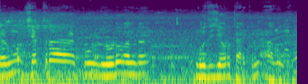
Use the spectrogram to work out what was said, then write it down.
ಎರಡು ಮೂರು ಕ್ಷೇತ್ರ ನೋಡುವ ಒಂದು ಮೋದಿಜಿಯವ್ರ ಕಾರ್ಯಕ್ರಮ ಆಗೋದಿಲ್ಲ.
